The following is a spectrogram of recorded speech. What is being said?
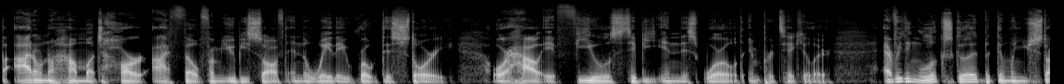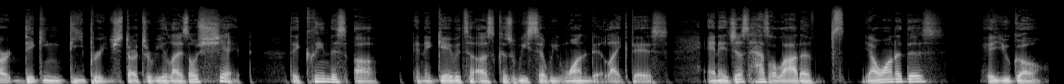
but I don't know how much heart I felt from Ubisoft in the way they wrote this story or how it feels to be in this world in particular. Everything looks good, but then when you start digging deeper, you start to realize, oh shit, they cleaned this up and they gave it to us because we said we wanted it like this. And it just has a lot of, y'all wanted this? Here you go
